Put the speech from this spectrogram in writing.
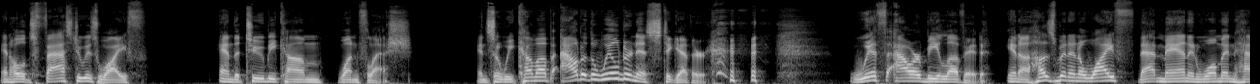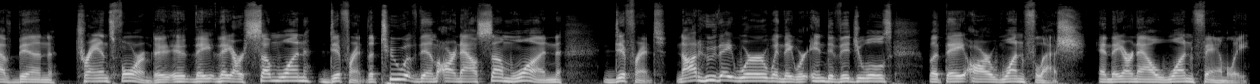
and holds fast to his wife, and the two become one flesh. And so we come up out of the wilderness together with our beloved. In a husband and a wife, that man and woman have been transformed. They, they are someone different. The two of them are now someone different. Not who they were when they were individuals, but they are one flesh and they are now one family.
